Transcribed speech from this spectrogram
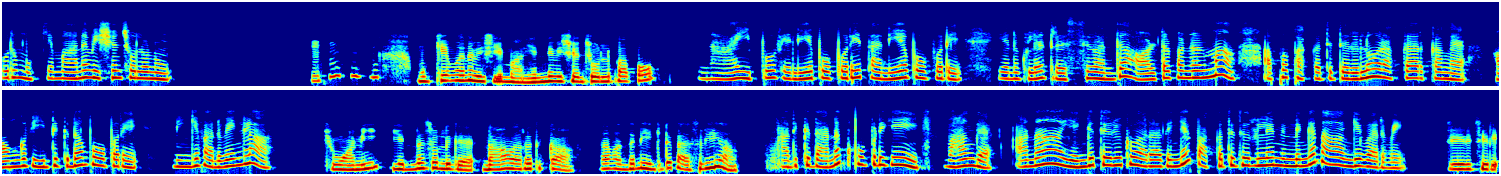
ஒரு முக்கியமான விஷயம் சொல்லணும். முக்கியமான விஷயமா? என்ன விஷயம்? சொல்லு பாப்போம். நான் இப்போ வெளியே போக போறேன் தனியாக போக போறேன். எனக்குள்ள ட்ரெஸ் வந்து ஆல்டர் பண்ணணுமா? அப்போ பக்கத்து தெருவில் ஒரு அக்கா இருக்காங்க. அவங்க வீட்டுக்கு தான் போக போறேன். நீங்க வருவீங்களா? சுவாமி என்ன சொல்லுங்க? நான் வர்றதுக்கா? நான் வந்து நீ பேசுவியா? அதுக்கு தானே கூப்பிடுக்கேன் வாங்க. ஆனா எங்க தெருவுக்கு வராதீங்க. பக்கத்து தெருவில் நின்னுங்க நான் அங்கே வருவேன். சரி சரி.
